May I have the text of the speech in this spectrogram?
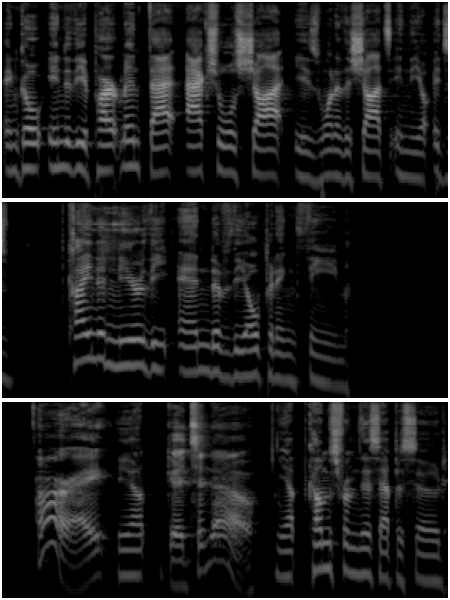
and go into the apartment, that actual shot is one of the shots in the. It's kind of near the end of the opening theme. All right. Yep, Good to know. yep, comes from this episode.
